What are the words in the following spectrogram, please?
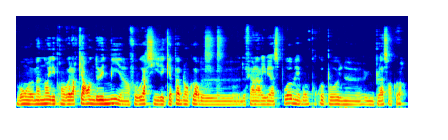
Bon, euh, maintenant il est pris en valeur 42,5. Il hein. faut voir s'il est capable encore de, de faire l'arrivée à ce poids, mais bon, pourquoi pas une, une place encore.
